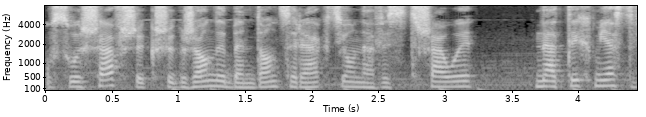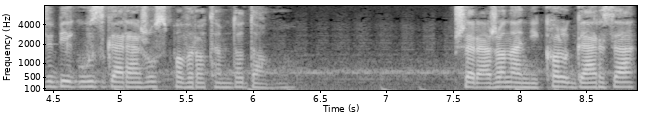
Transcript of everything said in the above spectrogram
usłyszawszy krzyk żony będący reakcją na wystrzały, natychmiast wybiegł z garażu z powrotem do domu. Przerażona Nicole Garza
